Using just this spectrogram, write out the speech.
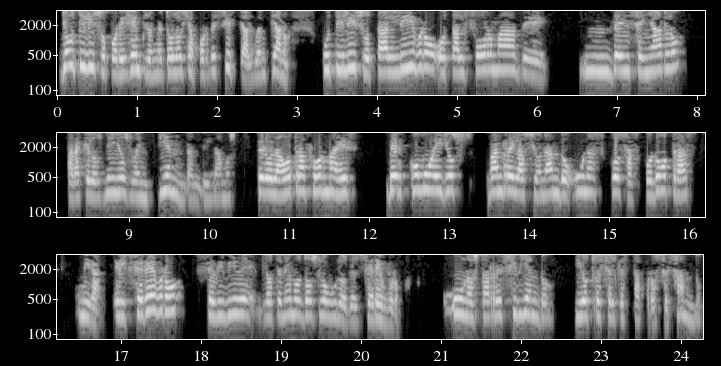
Yo utilizo, por ejemplo, en metodología, por decirte algo en piano, utilizo tal libro o tal forma de, mm, de enseñarlo para que los niños lo entiendan, digamos. Pero la otra forma es ver cómo ellos van relacionando unas cosas con otras Mira, el cerebro se divide, lo tenemos dos lóbulos del cerebro. Uno está recibiendo y otro es el que está procesando.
